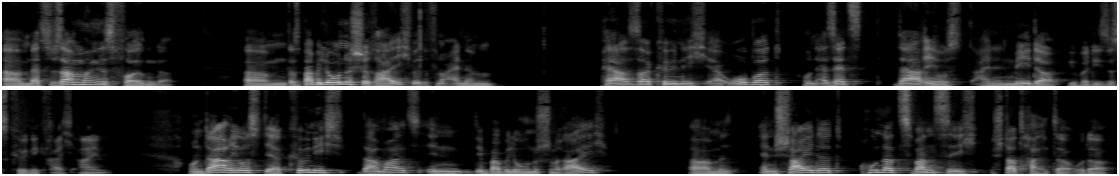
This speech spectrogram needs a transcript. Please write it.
Ähm, der Zusammenhang ist folgender. Ähm, das babylonische Reich wird von einem Perserkönig erobert und ersetzt Darius, einen Meder, über dieses Königreich ein. Und Darius, der König damals in dem babylonischen Reich, ähm, entscheidet, 120 Statthalter oder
